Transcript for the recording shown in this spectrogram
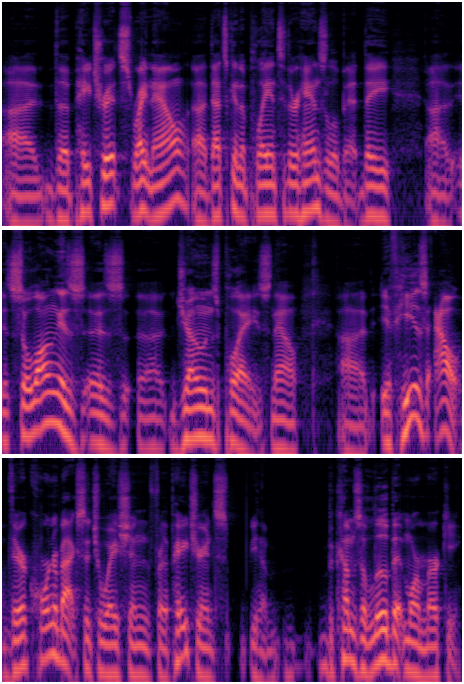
uh, the Patriots right now, uh, that's going to play into their hands a little bit. They, uh, so long as as uh, Jones plays now, uh, if he is out, their cornerback situation for the Patriots, you know, becomes a little bit more murky.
